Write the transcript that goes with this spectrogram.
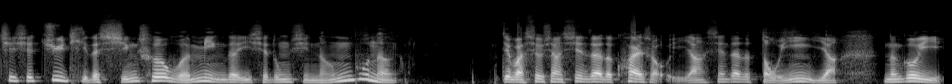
这些具体的行车文明的一些东西，能不能，对吧？就像现在的快手一样，现在的抖音一样，能够以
